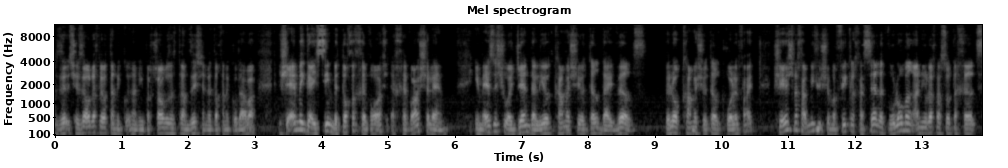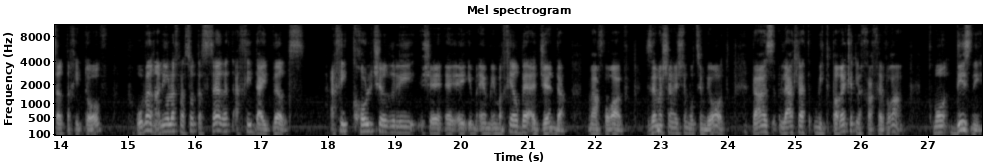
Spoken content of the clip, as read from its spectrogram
זה, שזה הולך להיות הנקודה, אני עכשיו זה transition לתוך הנקודה הבאה, שהם מגייסים בתוך החברה, החברה שלהם עם איזשהו אג'נדה להיות כמה שיותר diverse, ולא כמה שיותר qualified, שיש לך מישהו שמפיק לך סרט, והוא לא אומר אני הולך לעשות את הסרט הכי טוב, הוא אומר אני הולך לעשות את הסרט הכי diverse, הכי culturally, עם, עם, עם הכי הרבה אג'נדה מאחוריו. זה מה שאנשים רוצים לראות. ואז לאט לאט מתפרקת לך חברה. כמו דיסני,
